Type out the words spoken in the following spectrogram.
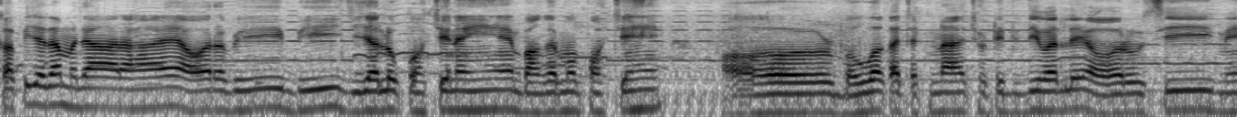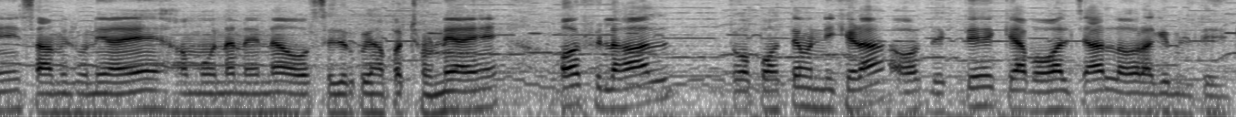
काफ़ी ज़्यादा मज़ा आ रहा है। और अभी भी जीजा लोग पहुँचे नहीं हैं, बांगरमा पहुँचे हैं। और बउआ का चटना है छोटी दीदी वाले, और उसी में शामिल होने आए हैं। हम, मोना, नैना और सजर को यहाँ पर छोड़ने आए हैं। और फ़िलहाल तो अब पहुँचते हैं मुन्नी खेड़ा और देखते हैं क्या बवाल चाल और आगे मिलते हैं।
